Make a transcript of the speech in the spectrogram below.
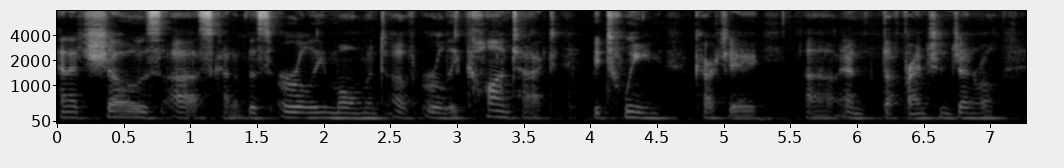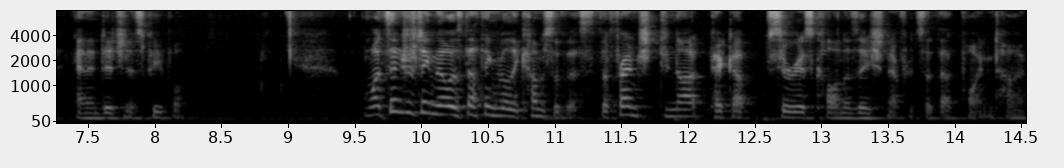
and it shows us kind of this early moment of early contact between Cartier uh, and the French in general and indigenous people. What's interesting though is nothing really comes of this. The French do not pick up serious colonization efforts at that point in time.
